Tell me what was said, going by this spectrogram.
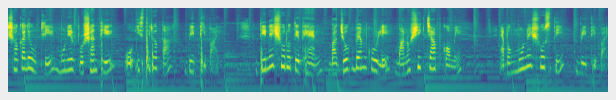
সকালে উঠলে মনের প্রশান্তি ও স্থিরতা বৃদ্ধি পায়। দিনের শুরুতে ধ্যান বা যোগব্যায়াম করলে মানসিক চাপ কমে এবং মনের স্বস্তি বৃদ্ধি পায়।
